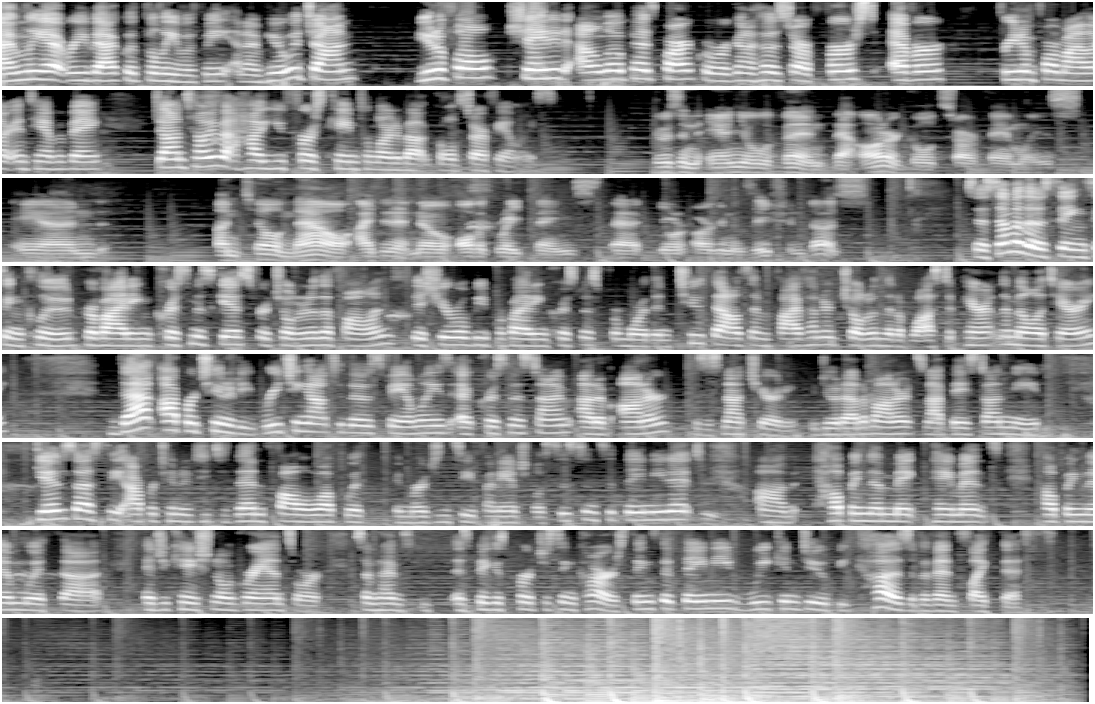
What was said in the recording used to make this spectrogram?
I'm Leah Reback with Believe With Me, and I'm here with John. Beautiful, shaded Al Lopez Park, where we're going to host our first ever Freedom Four Miler in Tampa Bay. John, tell me about how you first came to learn about Gold Star families. It was an annual event that honored Gold Star families, and until now, I didn't know all the great things that your organization does. So some of those things include providing Christmas gifts for children of the fallen. This year we'll be providing Christmas for more than 2,500 children that have lost a parent in the military. That opportunity, reaching out to those families at Christmas time out of honor, because it's not charity, we do it out of honor, it's not based on need, gives us the opportunity to then follow up with emergency financial assistance if they need it, um, helping them make payments, helping them with uh, educational grants, or sometimes as big as purchasing cars. Things that they need, we can do because of events like this.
